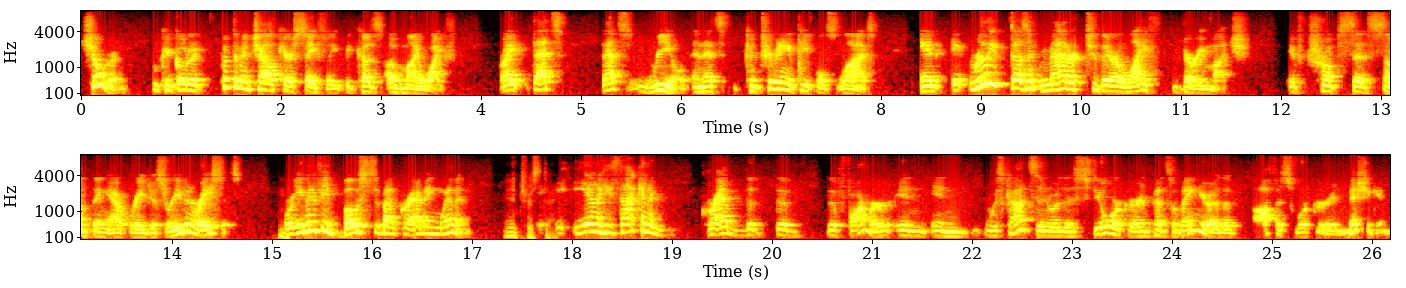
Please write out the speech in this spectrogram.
children who could go to put them in childcare safely because of my wife, right? That's that's real and that's contributing to people's lives. And it really doesn't matter to their life very much if Trump says something outrageous or even racist, or even if he boasts about grabbing women. Interesting. You know, he's not going to grab the, the, the farmer in, in Wisconsin or the steelworker in Pennsylvania or the office worker in Michigan.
